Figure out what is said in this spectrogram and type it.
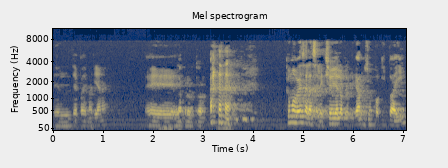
del Depa de Mariana. Eh, La productora. ¿Cómo ves a la selección? Ya lo platicamos un poquito ahí.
